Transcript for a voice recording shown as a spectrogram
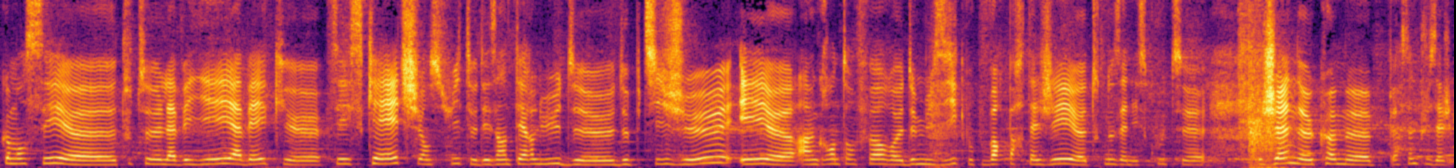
commencer toute la veillée avec des sketchs, ensuite des interludes de petits jeux et un grand temps fort de musique pour pouvoir partager toutes nos années scouts jeunes comme personnes plus âgées.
